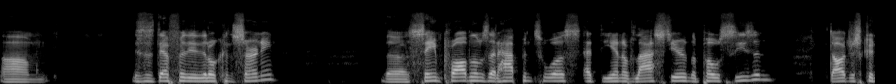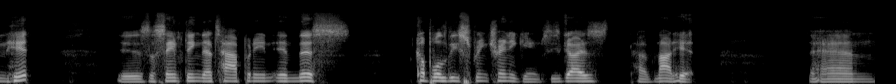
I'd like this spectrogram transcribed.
um, this is definitely a little concerning. The same problems that happened to us at the end of last year in the postseason, Dodgers couldn't hit, is the same thing that's happening in this couple of these spring training games. These guys have not hit. And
